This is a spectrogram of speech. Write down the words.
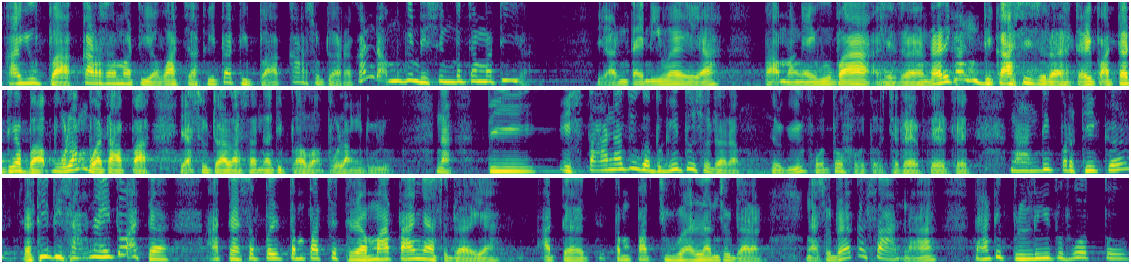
kayu bakar sama dia. Wajah kita dibakar saudara. Kan tidak mungkin disimpan sama dia. Ya enteni wae ya. Pak Mangewu Pak. Ya, saudara. Tadi kan dikasih sudah. Daripada dia bawa pulang buat apa? Ya sudahlah sana dibawa pulang dulu. Nah di istana juga begitu saudara. Jadi foto-foto cederet-cederet. Nanti pergi ke. Jadi di sana itu ada ada seperti tempat cedera matanya saudara ya. Ada tempat jualan saudara. Nah saudara ke sana nanti beli itu foto.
